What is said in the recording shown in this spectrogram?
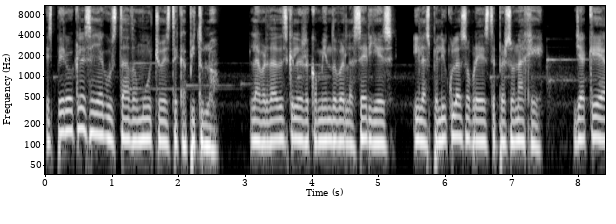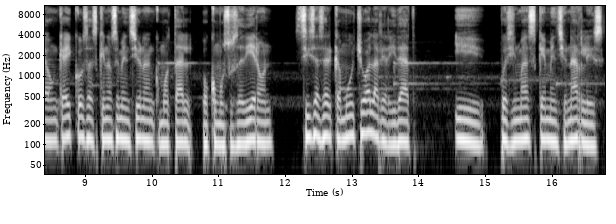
Espero que les haya gustado mucho este capítulo. La verdad es que les recomiendo ver las series y las películas sobre este personaje, ya que aunque hay cosas que no se mencionan como tal o como sucedieron, sí se acerca mucho a la realidad. Y pues sin más que mencionarles,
